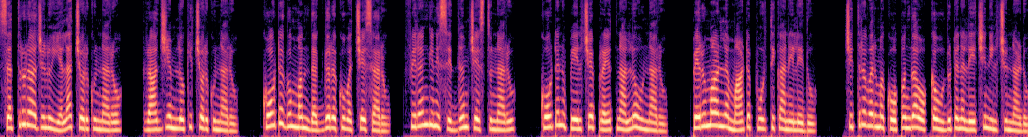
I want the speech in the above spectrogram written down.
శత్రురాజులు ఎలా చొరుకున్నారో రాజ్యంలోకి చొరుకున్నారు. కోటగుమ్మం దగ్గరకు వచ్చేశారు. ఫిరంగిని సిద్ధం చేస్తున్నారు. కోటను పేల్చే ప్రయత్నాల్లో ఉన్నారు. పెరుమాళ్ళ మాట పూర్తికానేలేదు చిత్రవర్మ కోపంగా ఒక్క ఉదుటన లేచి నిల్చున్నాడు.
